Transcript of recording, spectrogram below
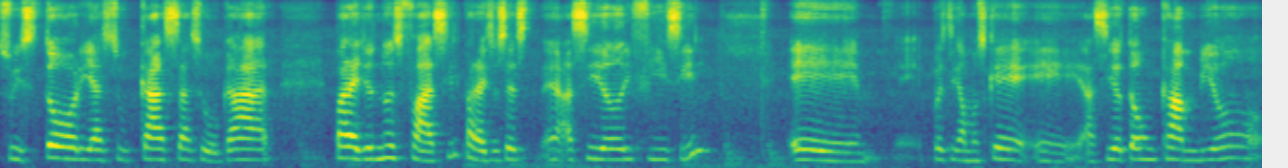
su historia, su casa, su hogar. Para ellos no es fácil, para ellos es, eh, ha sido difícil. Eh, pues digamos que eh, ha sido todo un cambio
